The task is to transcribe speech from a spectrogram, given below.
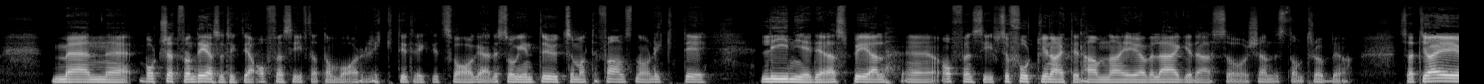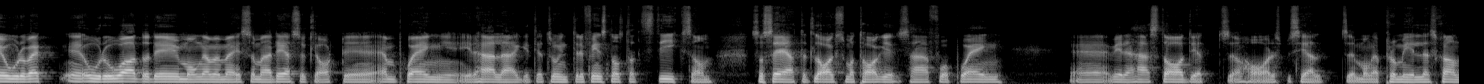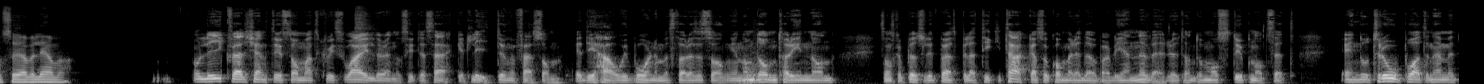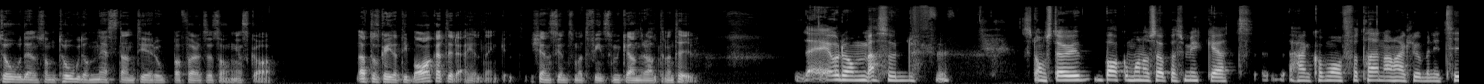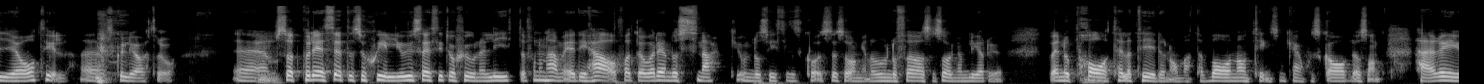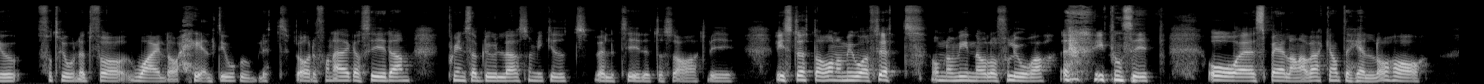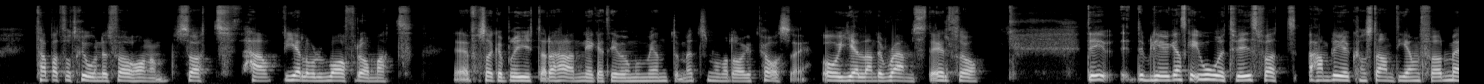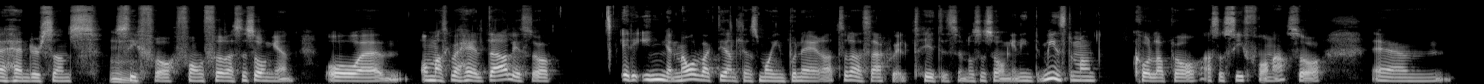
Men eh, bortsett från det så tyckte jag offensivt att de var riktigt, riktigt svaga. Det såg inte ut som att det fanns någon riktig linje i deras spel eh, offensivt. Så fort United hamnade i överläge där så kändes de trubbiga. Så att jag är eh, oroad och det är ju många med mig som är det såklart. Det är en poäng i det här läget. Jag tror inte det finns någon statistik som, som säger att ett lag som har tagit så här få poäng eh, vid det här stadiet har speciellt många promilles chans att överleva. Och likväl känns det ju som att Chris Wilder ändå sitter säkert lite ungefär som Eddie Howe i Bournemouth förra säsongen. Om de tar in någon som ska plötsligt börja spela tiki-taka så kommer det där bara bli ännu värre. Utan de måste ju på något sätt ändå tro på att den här metoden som tog dem nästan till Europa förra säsongen ska... Att de ska hitta tillbaka till det helt enkelt. Det känns ju inte som att det finns så mycket andra alternativ. Nej, och de, alltså... Så de står ju bakom honom så pass mycket att han kommer att få träna den här klubben i tio år till, eh, skulle jag tro. Ehm, mm. Så att på det sättet så skiljer ju sig situationen lite från den här med Eddie Howe. För att då var det ändå snack under sista säsongen och under förra säsongen blir det ju. Det var ändå prat hela tiden om att det var någonting som kanske skavde och sånt. Här är ju förtroendet för Wilder helt orubbligt. Både från ägarsidan, Prince Abdullah som gick ut väldigt tidigt och sa att vi, vi stöttar honom oavsett om de vinner eller förlorar i princip. Och eh, spelarna verkar inte heller ha tappat förtroendet för honom. Så att här gäller det bara för dem att eh, försöka bryta det här negativa momentumet som de har dragit på sig. Och gällande Ramsdale så det, det blir ju ganska orättvist för att han blir ju konstant jämförd med Hendersons mm. siffror från förra säsongen. Och eh, om man ska vara helt ärlig så är det ingen målvakt egentligen som har imponerat sådär särskilt hittills under säsongen. Inte minst om man kollar på alltså siffrorna så, eh,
